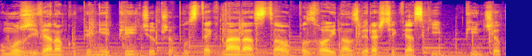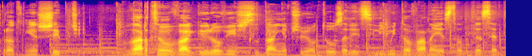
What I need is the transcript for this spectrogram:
umożliwia nam kupienie pięciu przepustek na raz, co pozwoli nam zbierać te gwiazdki pięciokrotnie szybciej. Warte uwagi również zadanie przymiotu z edycji limitowanej jest to Desert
